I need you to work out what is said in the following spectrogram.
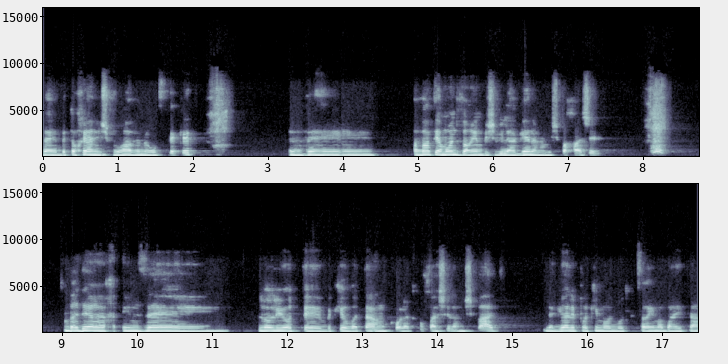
ובתוכי אני שבורה ומרוסקת, ועברתי המון דברים בשביל להגן על המשפחה שלי. בדרך, אם זה לא להיות אה, בקרבתם כל התקופה של המשפט, להגיע לפרקים מאוד מאוד קצרים הביתה,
